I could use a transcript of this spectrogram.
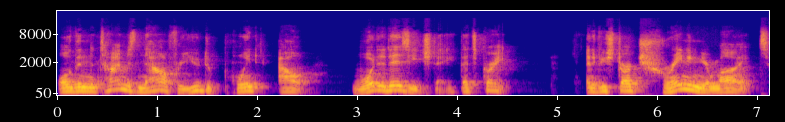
well, then the time is now for you to point out what it is each day. That's great. And if you start training your mind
